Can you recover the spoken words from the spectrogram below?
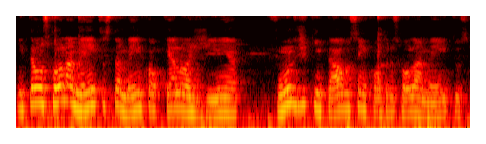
Então os rolamentos também, qualquer lojinha, fundo de quintal, você encontra os rolamentos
